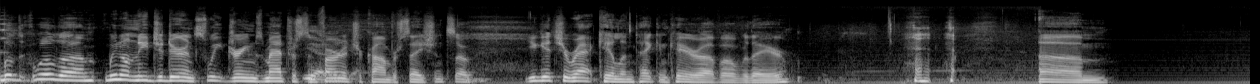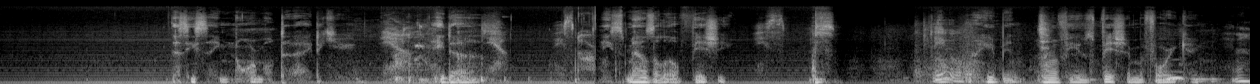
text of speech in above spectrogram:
we'll, we'll um, we don't need you during Sweet Dreams mattress and Yeah, there you furniture conversation. So you get your rat killing taken care of over there. um, does he seem normal today to you? Yeah. He does. Yeah. He's normal. He smells a little fishy. He's. Ew. He'd been. I don't know if he was fishing before he came. Yeah.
